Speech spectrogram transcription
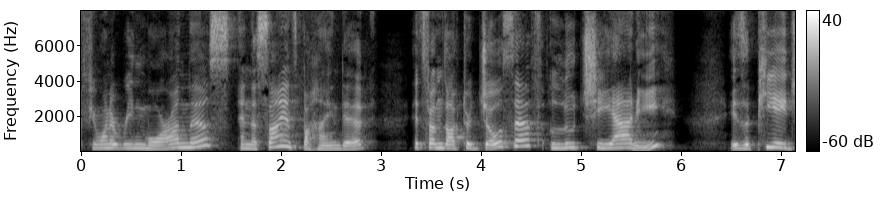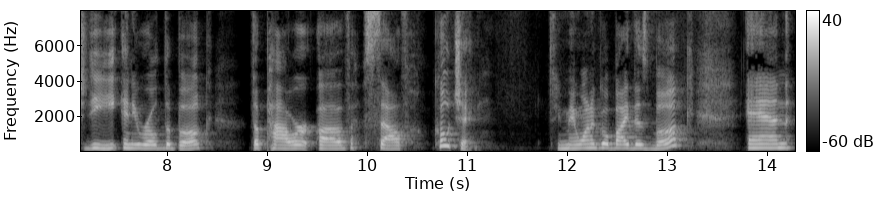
If you want to read more on this and the science behind it, it's from Dr. Joseph Luciani. Is a PhD and he wrote the book The Power of Self Coaching. So you may want to go buy this book. And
